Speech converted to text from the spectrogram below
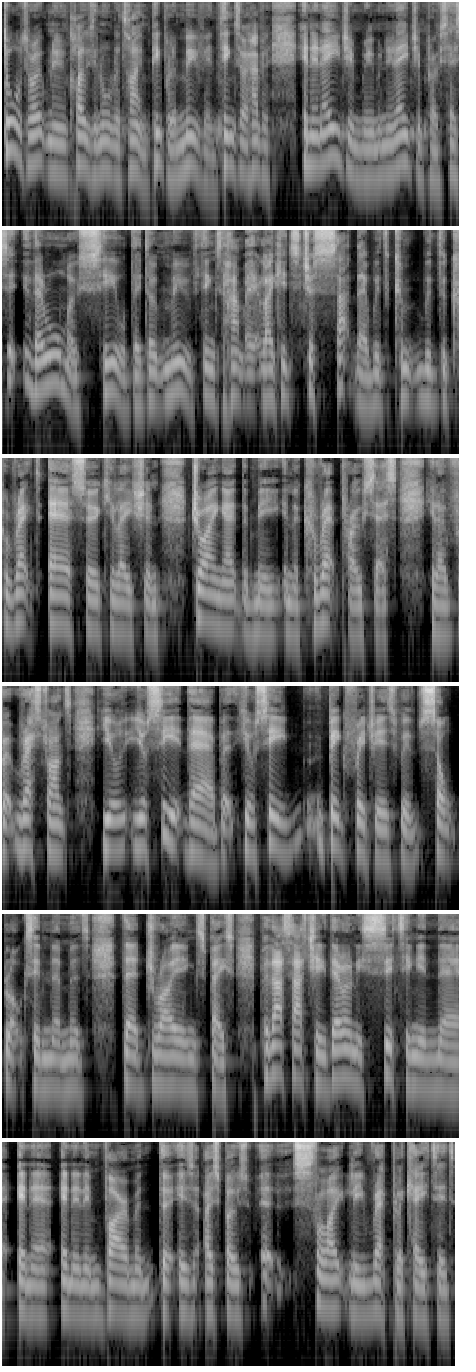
doors are opening and closing all the time. People are moving. Things are happening. In an aging room, in an aging process, it, they're almost sealed. They don't move. Things are happening. Like it's just sat there with with the correct air circulation, drying out the meat in the correct process. You know, for restaurants, you'll you'll see it there, but you'll see big fridges with salt blocks in them as their drying space. But that's actually they're only sitting in there in a in an environment that is, I suppose, uh, slightly replicated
